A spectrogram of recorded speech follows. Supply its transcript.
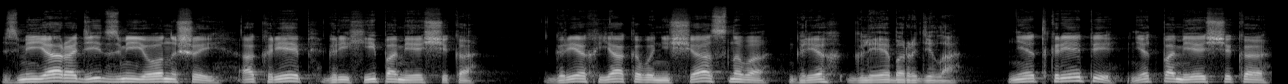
Змея родит змеенышей, а крепь — грехи помещика. Грех Якова несчастного, грех Глеба родила. Нет крепи, нет помещика,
